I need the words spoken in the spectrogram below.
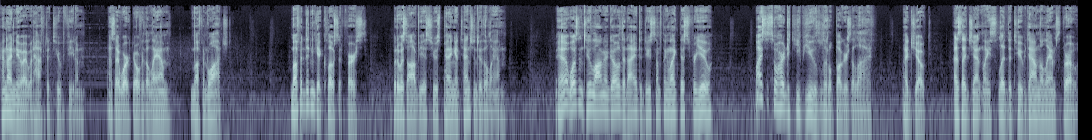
and I knew I would have to tube feed him. As I worked over the lamb, Muffin watched. Muffin didn't get close at first, but it was obvious she was paying attention to the lamb. Yeah, it wasn't too long ago that I had to do something like this for you. Why is it so hard to keep you little buggers alive? I joked as I gently slid the tube down the lamb's throat.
